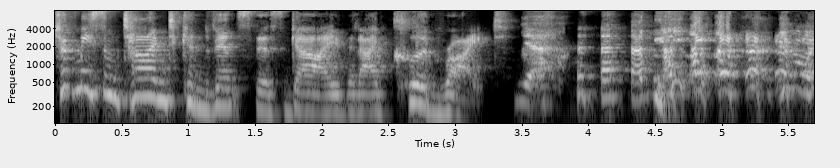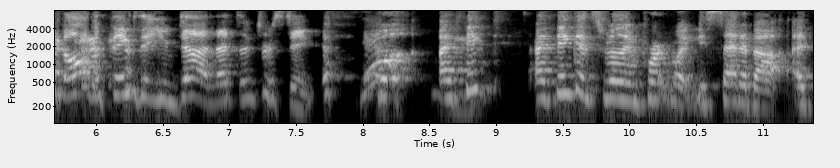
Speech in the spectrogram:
took me some time to convince this guy that I could write. yeah. Even with all the things that you've done, that's interesting. Well, I think I think it's really important what you said about a,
